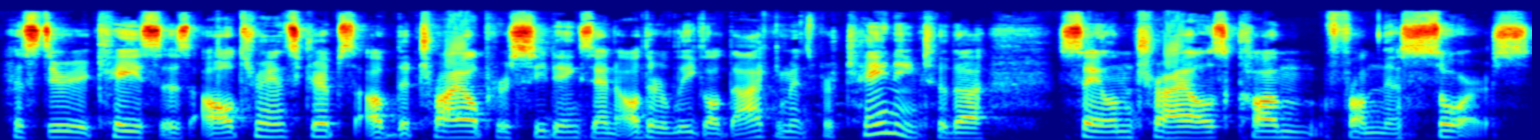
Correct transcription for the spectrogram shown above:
hysteria cases. All transcripts of the trial proceedings and other legal documents pertaining to the Salem trials come from this source.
